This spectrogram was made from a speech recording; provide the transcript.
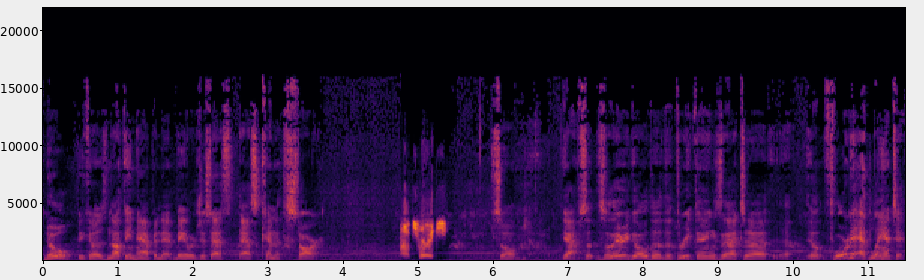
No, because nothing happened at Baylor. Just ask ask Kenneth Starr. That's right. So, yeah. So so there you go. The the three things that uh, uh, Florida Atlantic.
